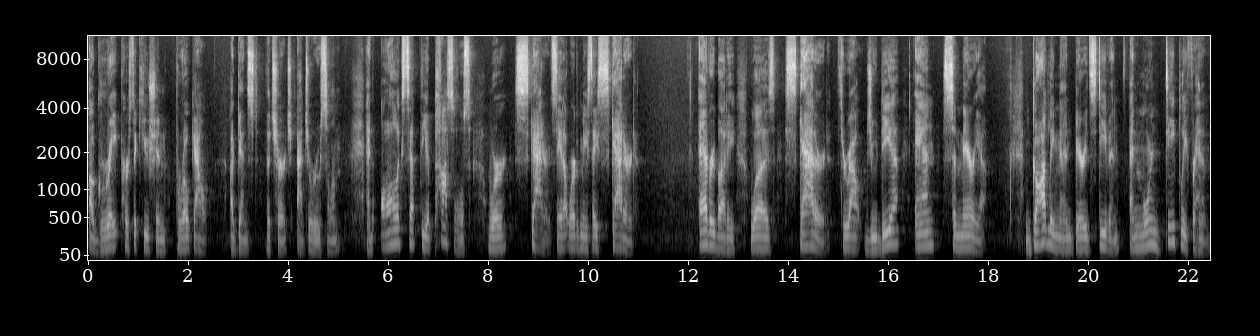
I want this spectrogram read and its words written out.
a great persecution broke out against the church at Jerusalem. And all except the apostles were scattered. Say that word with me say scattered. Everybody was scattered throughout Judea and Samaria. Godly men buried Stephen and mourned deeply for him,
